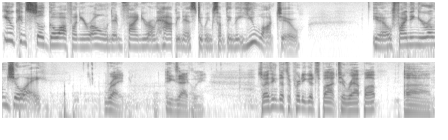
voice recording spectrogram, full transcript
you can still go off on your own and find your own happiness doing something that you want to. You know, finding your own joy. Right. Exactly. So I think that's a pretty good spot to wrap up. Um,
